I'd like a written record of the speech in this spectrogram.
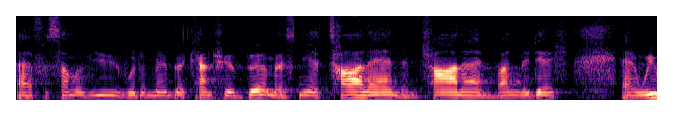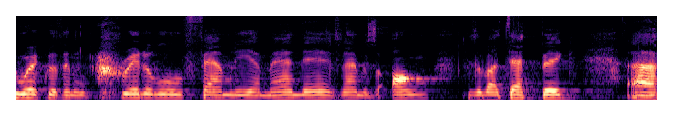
Uh, for some of you would remember the country of Burma. It's near Thailand and China and Bangladesh. And we work with an incredible family, a man there. His name is Ong. He's about that big. Uh,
